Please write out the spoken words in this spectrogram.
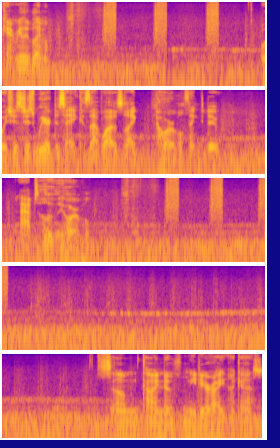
can't really blame them. Which is just weird to say, because that was, like, a horrible thing to do. Absolutely horrible. Some kind of meteorite, I guess.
